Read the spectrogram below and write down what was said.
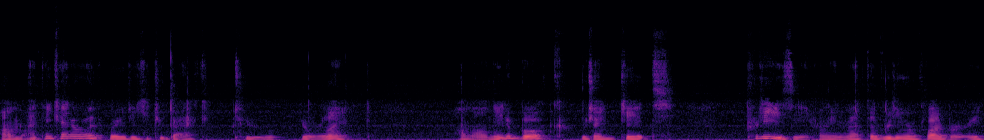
um, I think I know a way to get you back to your land. Um, I'll need a book, which I get pretty easy. I mean, I'm at the Reading Oak Library.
